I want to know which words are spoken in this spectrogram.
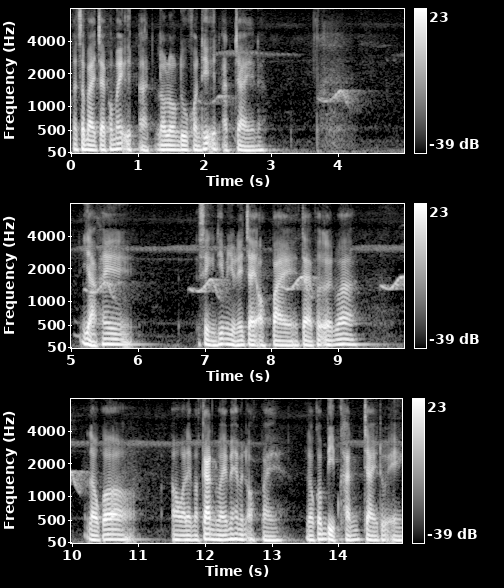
มันสบายใจเพราะไม่อึดอัด เราลองดูคนที่อึดอัดใจนะอยากให้สิ่งที่มันอยู่ในใจออกไป แต่เพอเอิญว่าเราก็เอาอะไรมากั้นไว้ไม่ให้มันออกไป เราก็บีบคั้นใจตัวเอง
